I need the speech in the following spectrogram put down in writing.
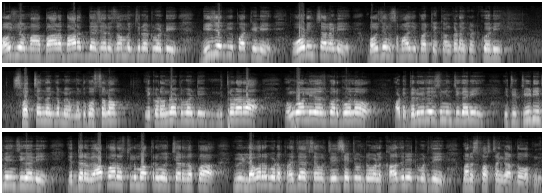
బహుజన మా భార భారతదేశానికి సంబంధించినటువంటి బీజేపీ పార్టీని ఓడించాలని బహుజన సమాజ్ పార్టీ కంకణం కట్టుకొని స్వచ్ఛందంగా మేము ముందుకొస్తున్నాం. ఇక్కడ ఉన్నటువంటి మిత్రుడరా ఒంగోలు నియోజకవర్గంలో అటు తెలుగుదేశం నుంచి కానీ ఇటు టీడీపీ నుంచి కానీ ఇద్దరు వ్యాపారస్తులు మాత్రమే వచ్చారు తప్ప వీళ్ళెవరు కూడా ప్రజాసేవ చేసేటువంటి వాళ్ళు కాదనేటువంటిది మనకు స్పష్టంగా అర్థమవుతుంది.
